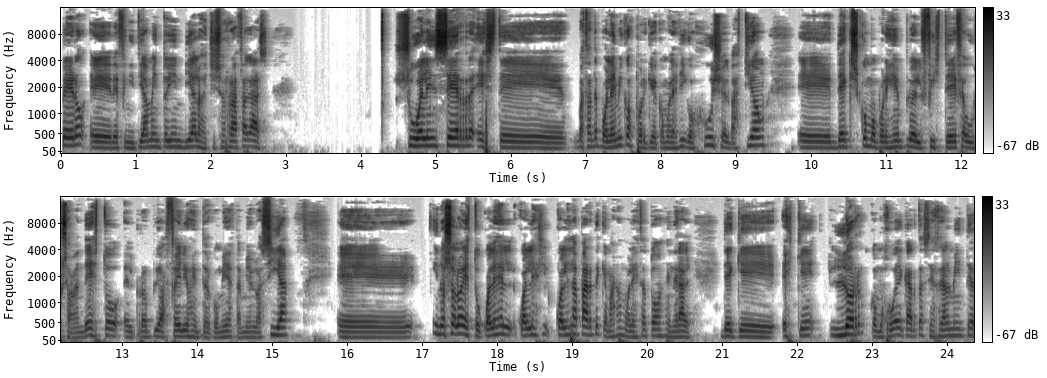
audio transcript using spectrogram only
pero eh, definitivamente hoy en día los hechizos ráfagas suelen ser este, bastante polémicos porque como les digo, Hush, el Bastión, eh, Dex como por ejemplo el FISTF abusaban de esto, el propio Aphelios entre comillas también lo hacía. Eh, y no solo esto, ¿cuál es, el, cuál, es, ¿cuál es la parte que más nos molesta a todos en general? De que es que lore como juego de cartas es realmente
